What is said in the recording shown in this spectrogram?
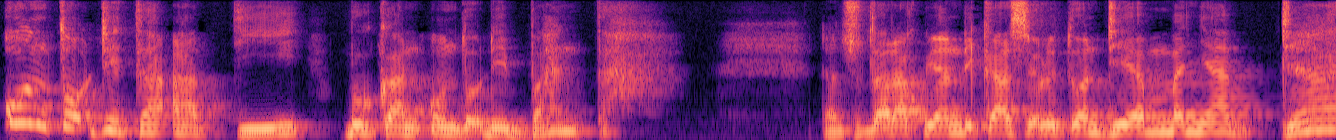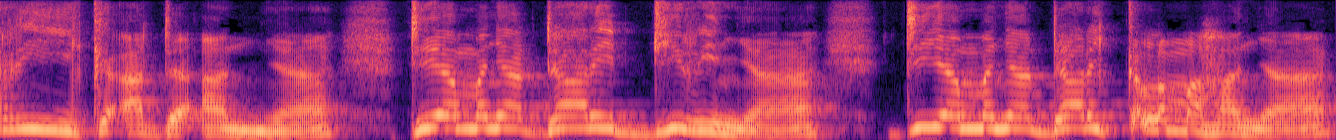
untuk ditaati, bukan untuk dibantah. Dan saudaraku yang dikasih oleh Tuhan, dia menyadari keadaannya, dia menyadari dirinya, dia menyadari kelemahannya,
